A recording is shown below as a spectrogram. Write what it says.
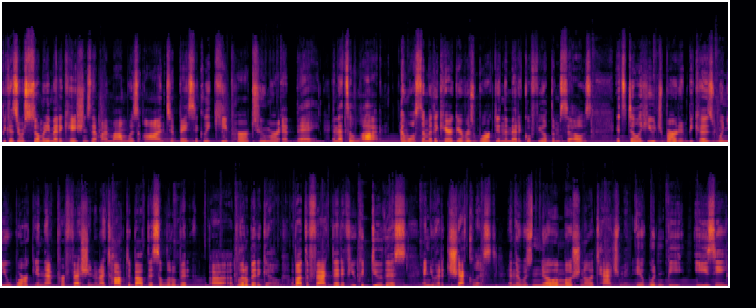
because there were so many medications that my mom was on to basically keep her tumor at bay. And that's a lot. And while some of the caregivers worked in the medical field themselves, it's still a huge burden because when you work in that profession, and I talked about this a little bit uh, a little bit ago about the fact that if you could do this and you had a checklist and there was no emotional attachment, it wouldn't be easy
